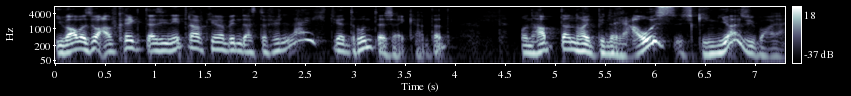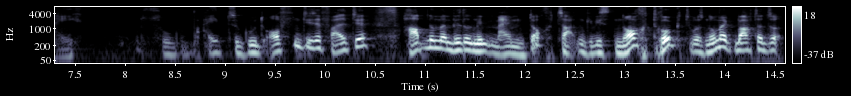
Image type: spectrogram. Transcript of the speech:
Ich war aber so aufgeregt, dass ich nicht drauf gekommen bin, dass da vielleicht wer drunter sein kann hat. Und hab dann halt, bin raus, es ging ja, also ich war ja eigentlich so weit, so gut offen, diese Falltür. Hab nur mal ein bisschen mit meinem doch zarten Gewissen nachdruckt, was nochmal gemacht hat, so.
